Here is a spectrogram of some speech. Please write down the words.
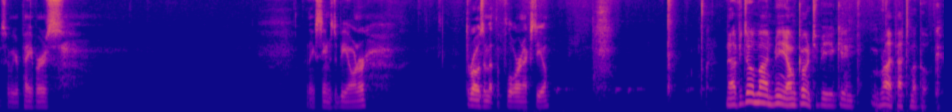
Some of your papers. Everything seems to be in order. Throws them at the floor next to you. Now, if you don't mind me, I'm going to be getting right back to my book.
